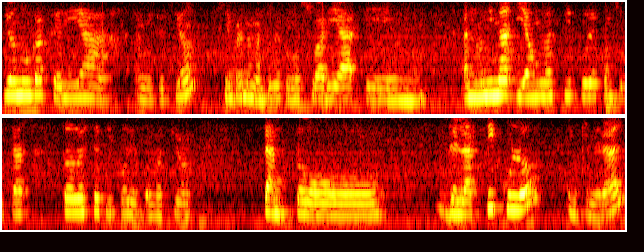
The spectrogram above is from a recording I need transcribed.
yo nunca accedía a, mi sesión, siempre me mantuve como usuaria anónima y aún así pude consultar todo este tipo de información, tanto del artículo en general,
